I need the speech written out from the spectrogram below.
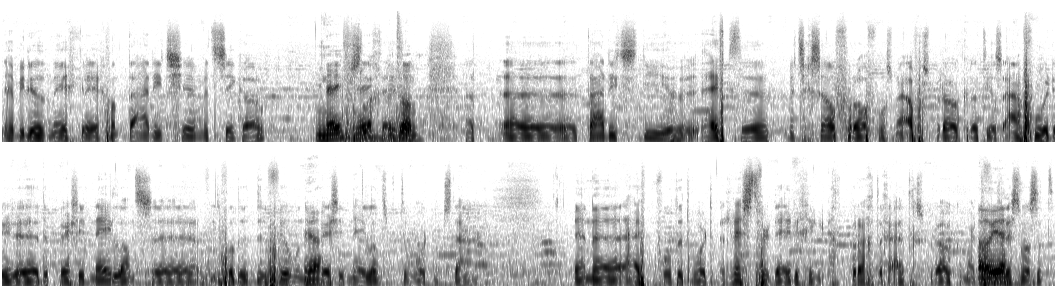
hebben jullie dat meegekregen van Tadic eh, met Ziggo? Nee, verslaggever. nee? Nou, eh, Tadic die eh, heeft eh, met zichzelf vooral volgens mij afgesproken dat hij als aanvoerder de pers in het Nederlands, of in ieder geval de, de filmende Ja. pers in het Nederlands te woord moet staan. En eh, hij heeft bijvoorbeeld het woord restverdediging echt prachtig uitgesproken. Maar Oh, voor de rest was het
